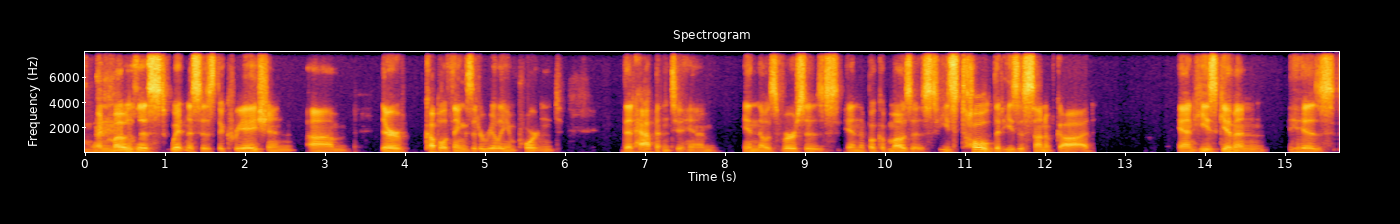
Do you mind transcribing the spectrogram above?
when Moses witnesses the creation, um, there are a couple of things that are really important that happen to him in those verses in the book of Moses. He's told that he's a son of God, and he's given his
